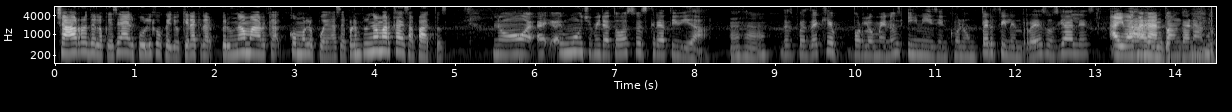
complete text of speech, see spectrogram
charros de lo que sea, del público que yo quiera crear, pero una marca, ¿cómo lo puede hacer? Por ejemplo, una marca de zapatos. No, hay, hay mucho, mira, todo esto es creatividad. Después de que por lo menos inicien con un perfil en redes sociales, ahí, va ganando. van ganando,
